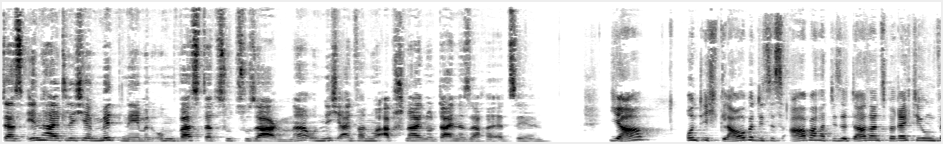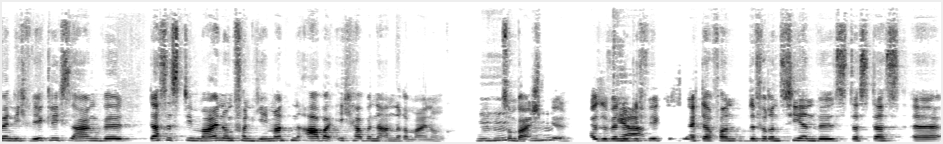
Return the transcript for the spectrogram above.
das Inhaltliche mitnehmen, um was dazu zu sagen, ne? Und nicht einfach nur abschneiden und deine Sache erzählen. Ja, und ich glaube, dieses Aber hat diese Daseinsberechtigung, wenn ich wirklich sagen will, das ist die Meinung von jemandem, aber ich habe eine andere Meinung. Mhm, zum Beispiel. Mhm. Also wenn ja. du dich wirklich vielleicht davon differenzieren willst, dass das äh,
